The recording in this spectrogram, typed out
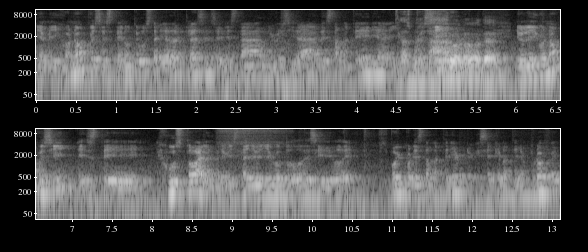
y ella me dijo no pues este no te gustaría dar clases en esta universidad esta materia y yo, pues, claro, sí. ¿no? Yo le digo no pues sí este justo a la entrevista yo llego todo decidido de pues voy por esta materia porque sé que no tienen profe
